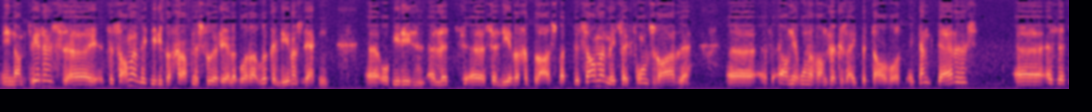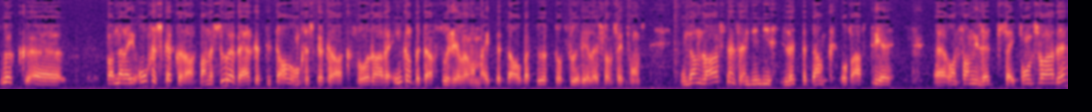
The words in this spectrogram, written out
En dan tweedens uh tesame met hierdie begrafnisvoordele word daar ook 'n lewensdekking uh, op hierdie lid uh, se lewe geplaas wat tesame met sy fondswaarde uh aan die onafhanklikes uitbetaal word. Ek dink derdens uh is dit ook uh wanneer hy ongeskik raak, wanneer so 'n werker totaal ongeskik raak, word daar 'n enkel bedrag voordeel aan hom uitbetaal wat ook tot voordeel is van sy fonds. En dan laastens indien die lid bedank of aftree uh ontvang die lid sy fondswaarde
